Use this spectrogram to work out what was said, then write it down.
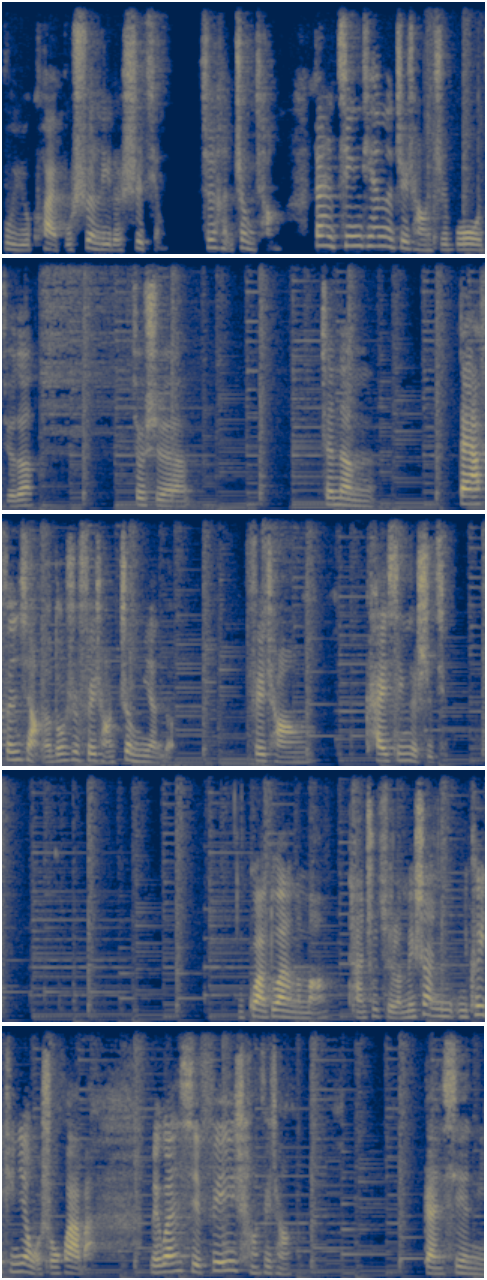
不愉快、不顺利的事情，这是很正常。但是今天的这场直播，我觉得就是真的。大家分享的都是非常正面的，非常开心的事情。你挂断了吗？弹出去了，没事儿，你你可以听见我说话吧？没关系，非常非常感谢你。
